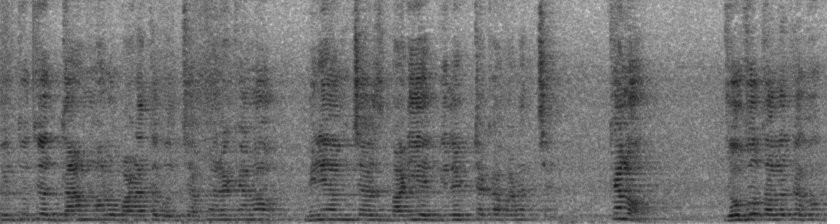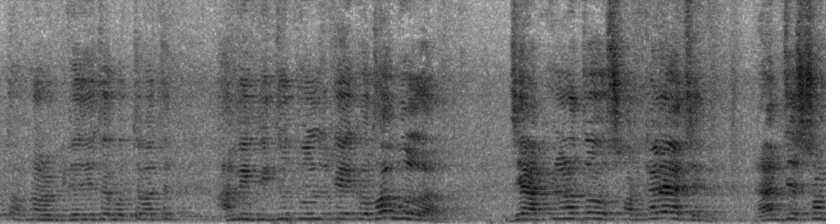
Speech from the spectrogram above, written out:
বিদ্যুতের দাম আরও বাড়াতে বলছে, আপনারা কেন মিনিমাম চার্জ বাড়িয়ে বিলের টাকা বাড়াচ্ছেন? কেন? যৌথ তালিকাভুক্ত, আপনারা বিরোধিতা করতে পারতেন। আমি বিদ্যুৎ মন্ত্রীকে এই কথাও বললাম যে আপনারা তো সরকারে আছেন রাজ্যের সব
